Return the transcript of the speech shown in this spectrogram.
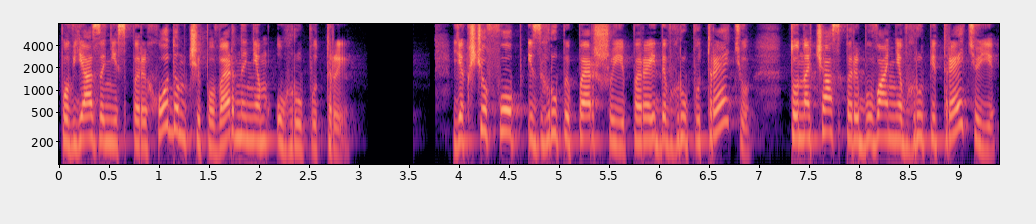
пов'язані з переходом чи поверненням у групу 3. Якщо ФОП із групи першої перейде в групу третю, то на час перебування в групі третьої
